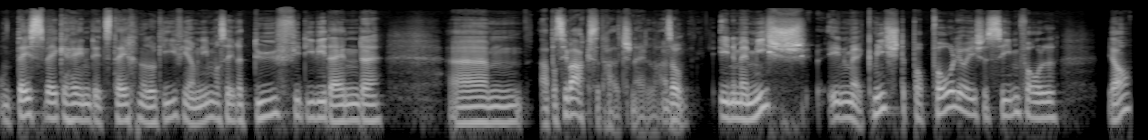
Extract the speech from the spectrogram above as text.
Und deswegen haben jetzt Technologiefirmen immer sehr tiefe Dividenden, ähm, aber sie wachsen halt schneller. Also in einem, Misch, in einem gemischten Portfolio ist es sinnvoll, ja,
